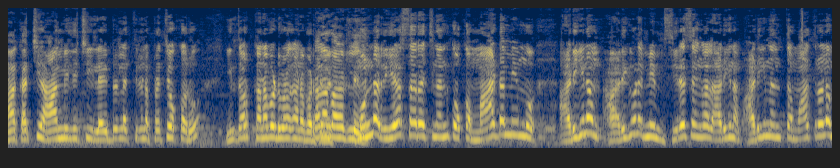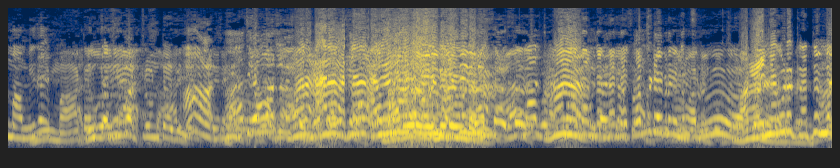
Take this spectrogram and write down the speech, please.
మాకు వచ్చి హామీలు ఇచ్చి లైబ్రరీలో తిరిగిన ప్రతి ఒక్కరు ఇంతవరకు కనబడి కూడా కనబడలేదు మొన్న రియాజ్ సార్ వచ్చినందుకు ఒక మాట మేము అడిగినాం అడిగి కూడా మేము సీరియస్గా అడిగినాం అడిగినంత మాత్రంలో మా మీద కూడా గతంలో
